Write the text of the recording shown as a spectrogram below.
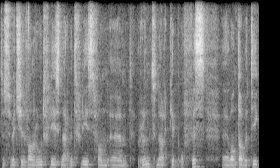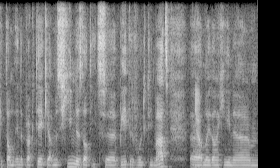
te switchen van rood vlees naar wit vlees, van um, rund naar kip of vis. Uh, want dat betekent dan in de praktijk, ja, misschien is dat iets uh, beter voor het klimaat, uh, ja. omdat je dan geen, ehm,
